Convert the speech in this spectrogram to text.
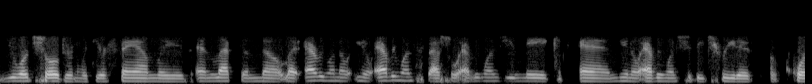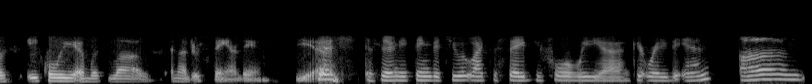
your children with your families and let them know let everyone know you know everyone's special everyone's unique and you know everyone should be treated of course equally and with love and understanding yeah. is there anything that you would like to say before we uh, get ready to end? Um,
